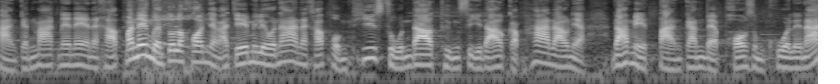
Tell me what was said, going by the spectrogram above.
ห่างกันมากแน่ๆนะครับมันไม่เหมือนตัวละครอย่างอาเจมิเลวนานะครับผมที่ 0 ดาวถึง 4 ดาวกับ 5 ดาวเนี่ยดาเมจต่างกันแบบพอสมควรเลยนะ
